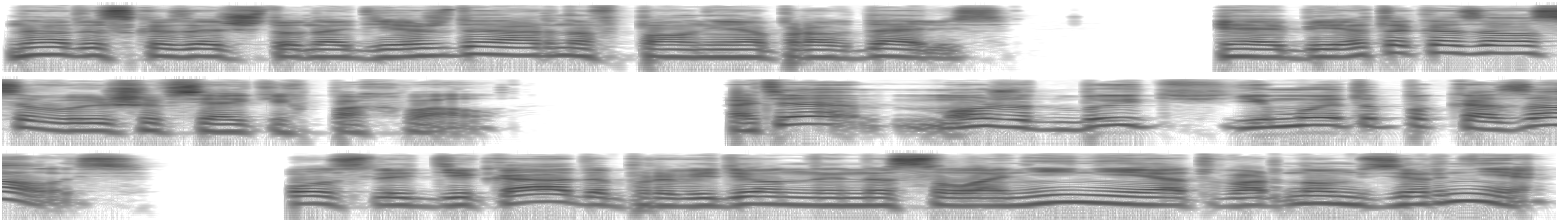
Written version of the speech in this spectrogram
Надо сказать, что надежды Арна вполне оправдались, и обед оказался выше всяких похвал. Хотя, может быть, ему это показалось, после декады, проведенной на солонине и отварном зерне,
